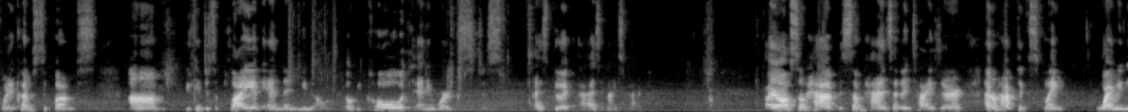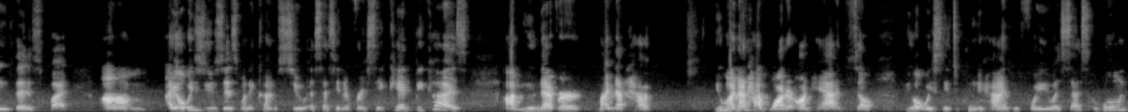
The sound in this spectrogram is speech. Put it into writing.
when it comes to bumps, um, you can just apply it and then, you know, it'll be cold and it works just as good as an ice pack. I also have some hand sanitizer. I don't have to explain why we need this, but um, I always use this when it comes to assessing a first aid kit because um, you never might not have you might not have water on hand, so you always need to clean your hands before you assess a wound,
